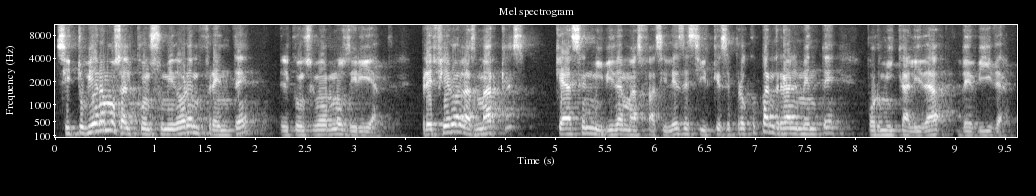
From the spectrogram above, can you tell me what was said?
Si tuviéramos al consumidor enfrente, el consumidor nos diría, prefiero a las marcas que hacen mi vida más fácil, es decir, que se preocupan realmente por mi calidad de vida.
